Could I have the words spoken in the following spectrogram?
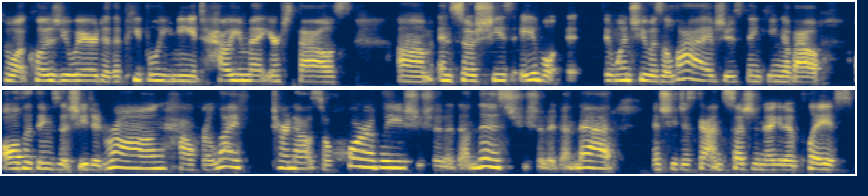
to what clothes you wear, to the people you meet, how you met your spouse. Um, and so she's able, when she was alive, she was thinking about all the things that she did wrong, how her life turned out so horribly. She should have done this, she should have done that. And she just got in such a negative place.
